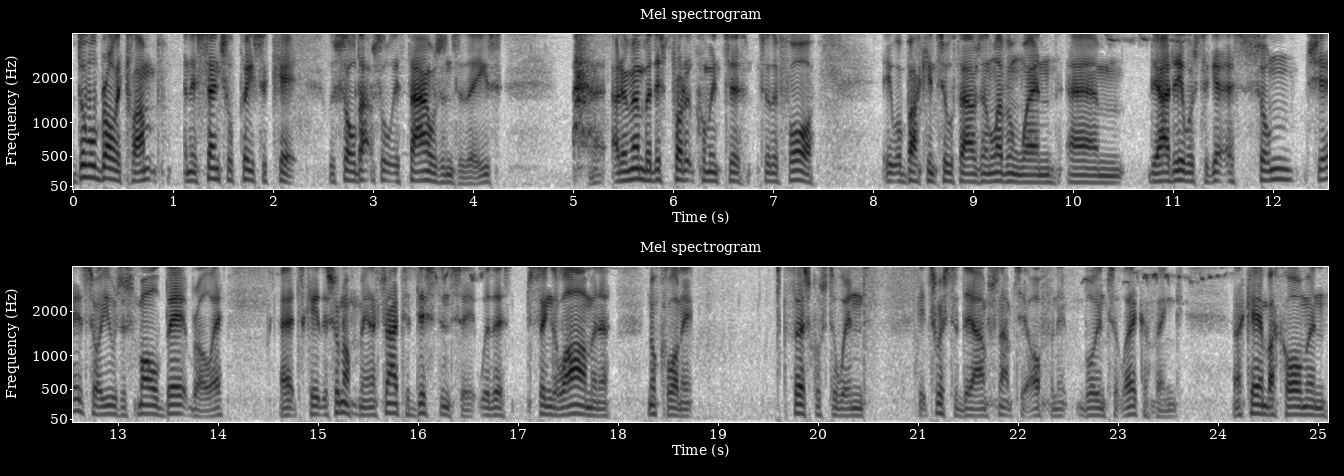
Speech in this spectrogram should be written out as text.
The double brolly clamp, an essential piece of kit. We've sold absolutely thousands of these. I remember this product coming to, to the fore. It was back in 2011 when um, the idea was to get a sun shade, so I used a small bait brolly uh, to keep the sun off me, and I tried to distance it with a single arm and a knuckle on it. First gust of wind, it twisted the arm, snapped it off, and it blew into the lake, I think. And I came back home and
